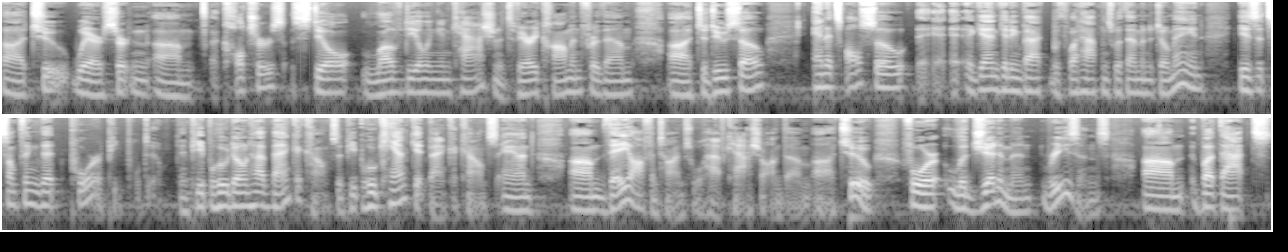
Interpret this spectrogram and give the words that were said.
uh, too, where certain um, cultures still love dealing in cash, and it's very common for them uh, to do so. And it's also, again, getting back with what happens with eminent domain, is it something that poor people do, and people who don't have bank accounts, and people who can't get bank accounts, and um, they oftentimes will have cash on them uh, too for legitimate reasons. Um, but that,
